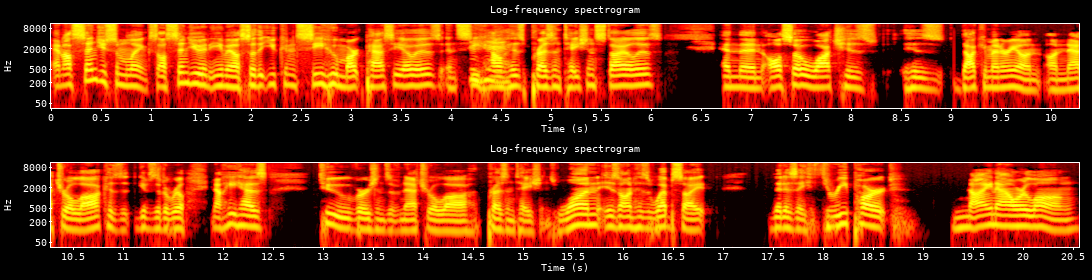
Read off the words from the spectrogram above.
and I'll send you some links. I'll send you an email so that you can see who Mark Passio is and see how Mhm. his presentation style is. And then also watch his his documentary on on natural law cuz it gives it a real Now he has two versions of natural law presentations. One is on his website that is a three-part 9-hour long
